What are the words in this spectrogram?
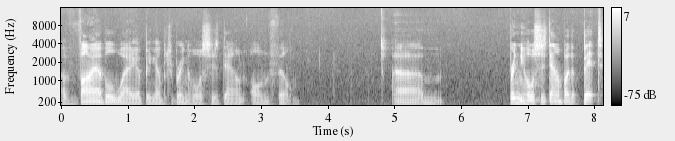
a viable way of being able to bring horses down on film. Um, bringing horses down by the bit,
